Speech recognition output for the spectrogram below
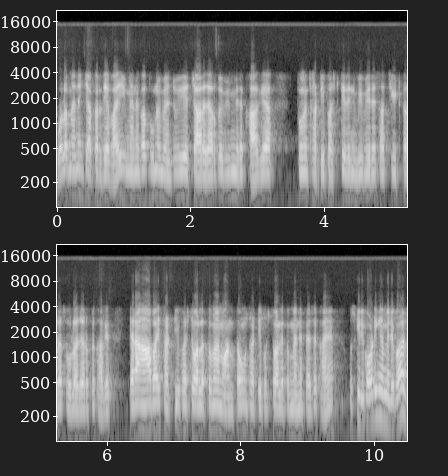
बोला मैंने क्या कर दिया? भाई मैंने कहा तूने मैं जो ये चार हज़ार रुपये भी मेरे खा गया। तूने थर्टी फ़र्स्ट के दिन भी मेरे साथ चीट करा सोलह हज़ार रुपये खा गया। कह रहा हाँ भाई थर्टी फ़र्स्ट वाला तो मैं मानता हूँ थर्टी फ़र्स्ट वाले तो मैंने पैसे खाए उसकी रिकॉर्डिंग है मेरे पास?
